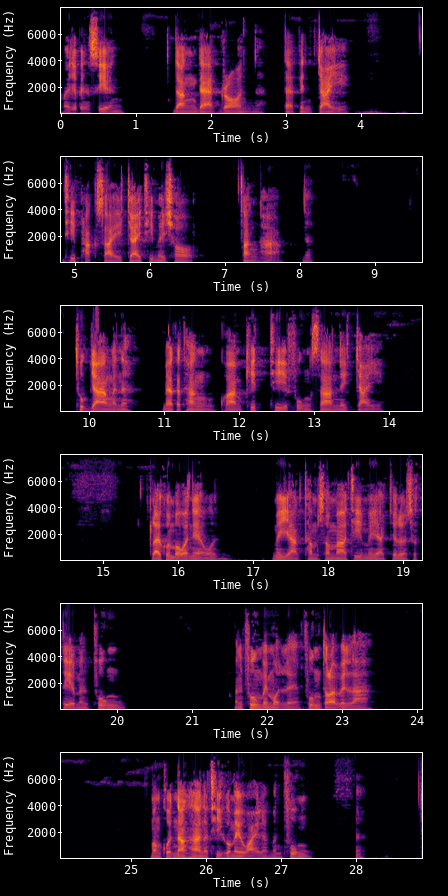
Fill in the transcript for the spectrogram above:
ไม่จะเป็นเสียงดังแดดร้อนนะแต่เป็นใจที่ผักใสใจที่ไม่ชอบต่างหากนะทุกอย่างนะแม้กระทั่งความคิดที่ฟุ้งซ่านในใจ หลายคนบอกว่าเนี่ยไม่อยากทำสมาธิไม่อยากเจริญสติมันฟุ้ง มันฟุ้งไปหมดเลย ฟุ้งตลอดเวลา บางคนนั่งห้านาทีก็ไม่ไหวแล้ว มันฟุ้งจ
